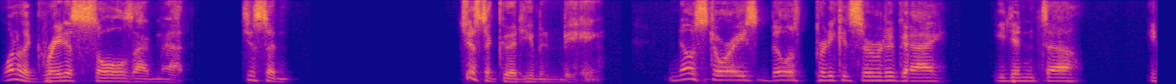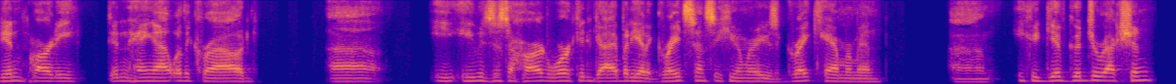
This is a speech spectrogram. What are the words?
one of the greatest souls I've met. Just a just a good human being. No stories. Bill a pretty conservative guy. He didn't uh he didn't party, didn't hang out with the crowd. Uh he he was just a hard working guy, but he had a great sense of humor. He was a great cameraman. Um, he could give good direction,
